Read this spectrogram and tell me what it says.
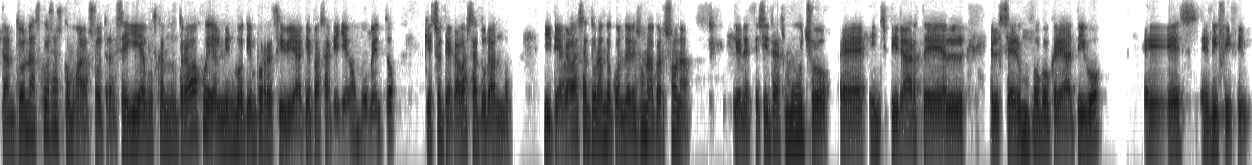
Tanto unas cosas como a las otras. Seguía buscando un trabajo y al mismo tiempo recibía. ¿Qué pasa? Que llega un momento que eso te acaba saturando. Y te acaba saturando cuando eres una persona que necesitas mucho eh, inspirarte, el, ser un poco creativo, es, es difícil.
